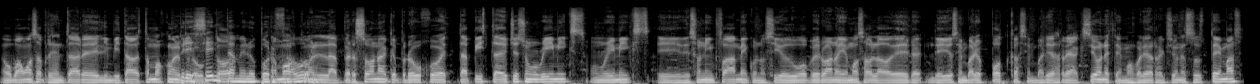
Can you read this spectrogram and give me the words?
Nos vamos a presentar el invitado. Estamos con el Preséntamelo, por Estamos favor. con la persona que produjo esta pista. De hecho, es un remix, un remix eh, de Son Infame, conocido dúo peruano. Y hemos hablado de, de ellos en varios podcasts, en varias reacciones. Tenemos varias reacciones a sus temas.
